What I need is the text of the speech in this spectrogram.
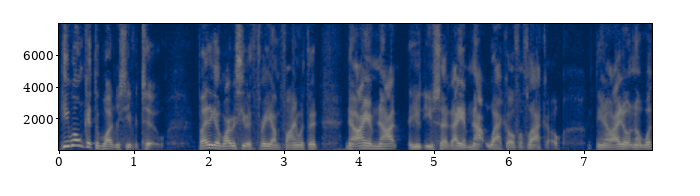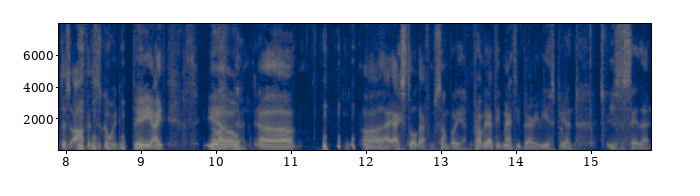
He won't get the wide receiver two, but I think at wide receiver three, I'm fine with it. Now I am not. You, you said I am not wacko for Flacco. You know, I don't know what this offense is going to be. I, you I like know, uh, uh, I, I stole that from somebody. Probably, I think Matthew Berry of ESPN used to say that.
